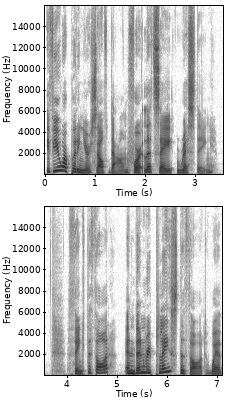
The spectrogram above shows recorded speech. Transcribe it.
If you are putting yourself down for, let's say, resting, think the thought and then replace the thought with,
